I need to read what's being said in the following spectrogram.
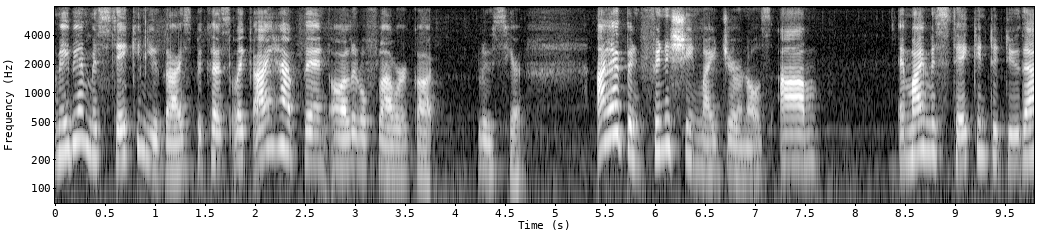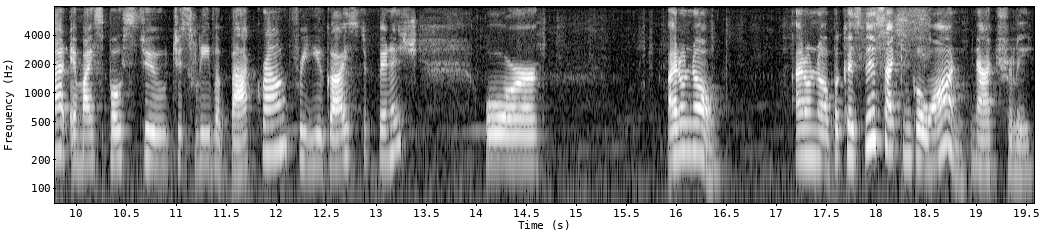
maybe I'm mistaken, you guys, because, like, I have been, oh, a little flower got loose here. I have been finishing my journals. Um, am I mistaken to do that? Am I supposed to just leave a background for you guys to finish? Or, I don't know. I don't know because this I can go on naturally,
